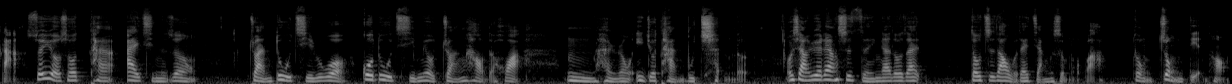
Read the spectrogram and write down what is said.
大。所以有时候谈爱情的这种转渡期，如果过渡期没有转好的话，嗯，很容易就谈不成了。我想月亮狮子应该都在。都知道我在讲什么吧？这种重点哈，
